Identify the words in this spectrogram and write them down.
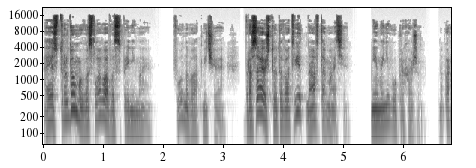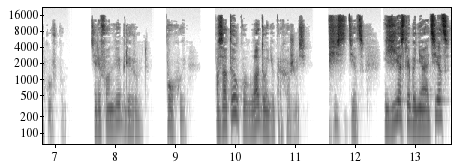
а я с трудом его слова воспринимаю. Фоново отмечаю. Бросаю что-то в ответ на автомате. Мимо него прохожу. На парковку. Телефон вибрирует. Похуй. По затылку ладонью прохожусь. Пиздец. Если бы не отец...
